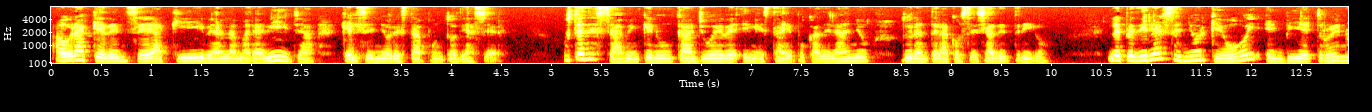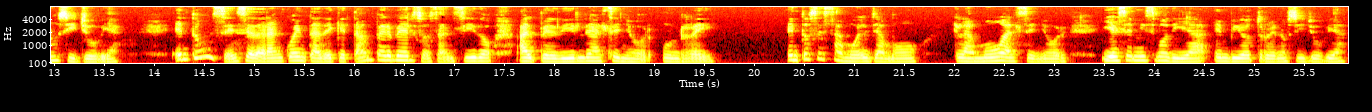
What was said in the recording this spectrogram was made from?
Ahora quédense aquí y vean la maravilla que el Señor está a punto de hacer. Ustedes saben que nunca llueve en esta época del año durante la cosecha de trigo. Le pediré al Señor que hoy envíe truenos y lluvia entonces se darán cuenta de que tan perversos han sido al pedirle al Señor un rey. Entonces Samuel llamó, clamó al Señor, y ese mismo día envió truenos y lluvia,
